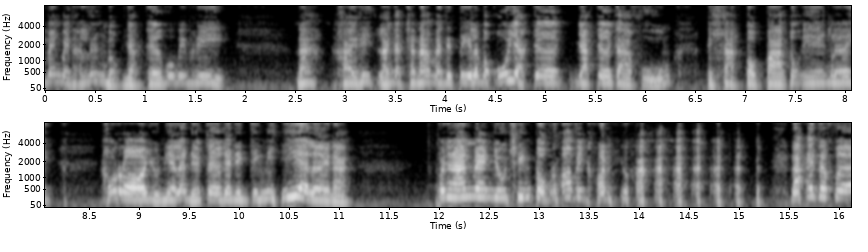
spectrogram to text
แม่งไปทะลึ่งบอกอยากเจอพวกพี่พรีนะ ใครที่หลังจากชนะแมนซิตี้แล้วบอกโอ้ยอยากเจออยากเจอจ่าฝูงไอสัตว์ตบปากตัวเองเลยเขารออยู่เนี่ยแล้วเดี๋ยวเจอกันจริง ๆ นี่เฮี้ยเลยนะเพราะฉะนั้นแมนยูชิงตกรอบไปก่อนดีกว่านะให้สเปอร์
